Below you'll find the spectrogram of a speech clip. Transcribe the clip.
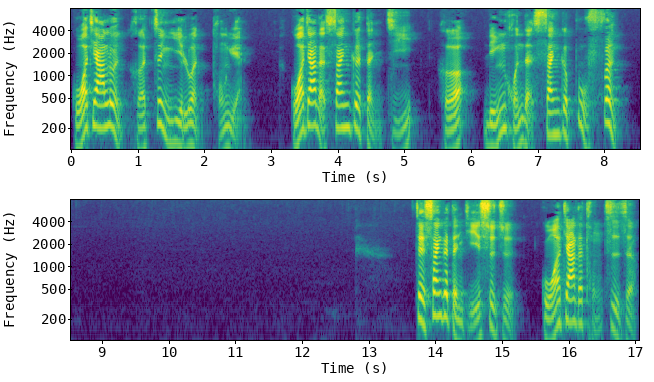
国家论和正义论同源，国家的三个等级和灵魂的三个部分。这三个等级是指国家的统治者，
